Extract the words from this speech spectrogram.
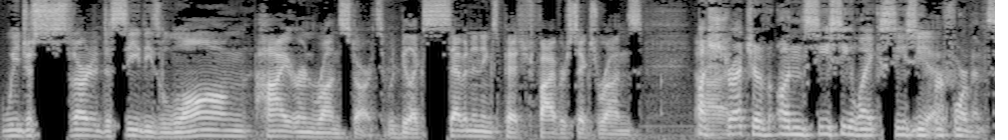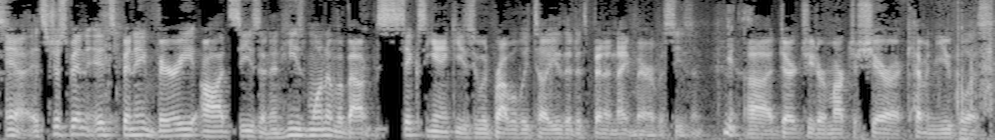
we just started to see these long, high earned run starts. It would be like seven innings pitched, five or six runs a stretch of un-CC like CC yeah. performance. Yeah, it's just been it's been a very odd season, and he's one of about six Yankees who would probably tell you that it's been a nightmare of a season. Yes. Uh, Derek Jeter, Mark Teixeira, Kevin Youkilis,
